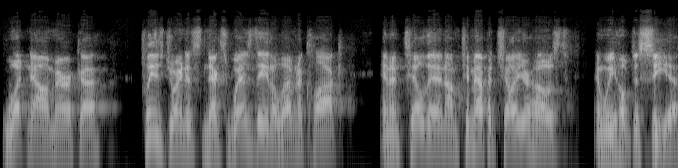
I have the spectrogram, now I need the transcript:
What Now America. Please join us next Wednesday at 11 o'clock. And until then, I'm Tim Apicella, your host, and we hope to see you.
